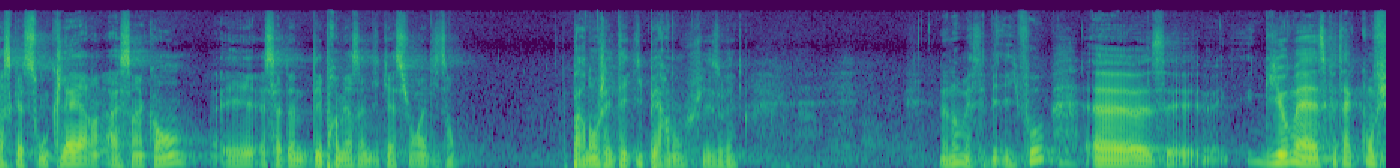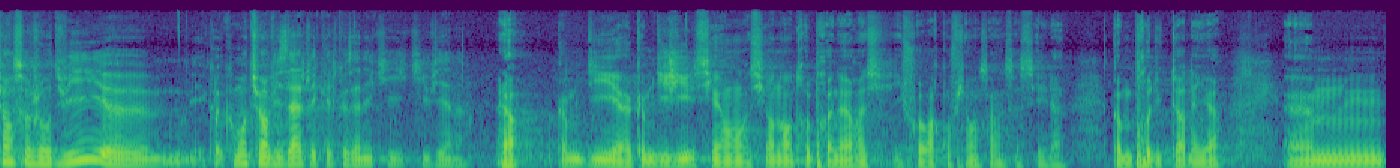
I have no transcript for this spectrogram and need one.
parce qu'elles sont claires à 5 ans et ça donne des premières indications à 10 ans. Pardon, j'ai été hyper long, je suis désolé. Non, non, mais c'est bien, il faut. Euh, Guillaume, est-ce que tu as confiance aujourd'hui euh, Comment tu envisages les quelques années qui, viennent? Alors, comme dit, euh, comme dit Gilles, si on, si on, est entrepreneur, il faut avoir confiance, hein, ça c'est comme producteur d'ailleurs. il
